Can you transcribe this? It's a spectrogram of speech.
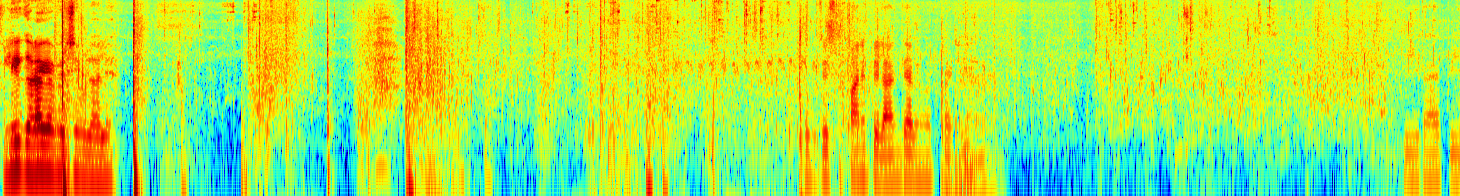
फ्ली करा क्या फिर से बुला ले। पानी पिलाने दे अभी मत बैठिए। पी रहा है पी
